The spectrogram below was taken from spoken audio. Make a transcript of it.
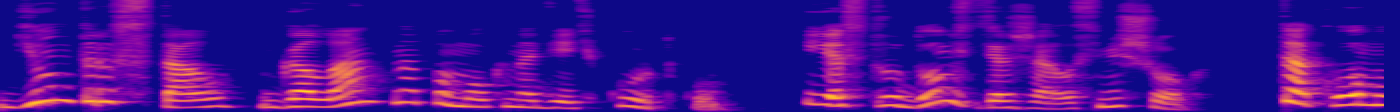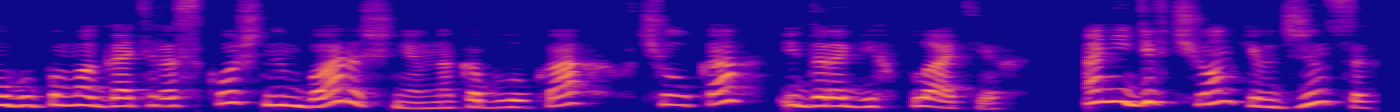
Гюнтер встал, галантно помог надеть куртку. Я с трудом сдержала смешок. Такому бы помогать роскошным барышням на каблуках, в чулках и дорогих платьях, а не девчонке в джинсах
